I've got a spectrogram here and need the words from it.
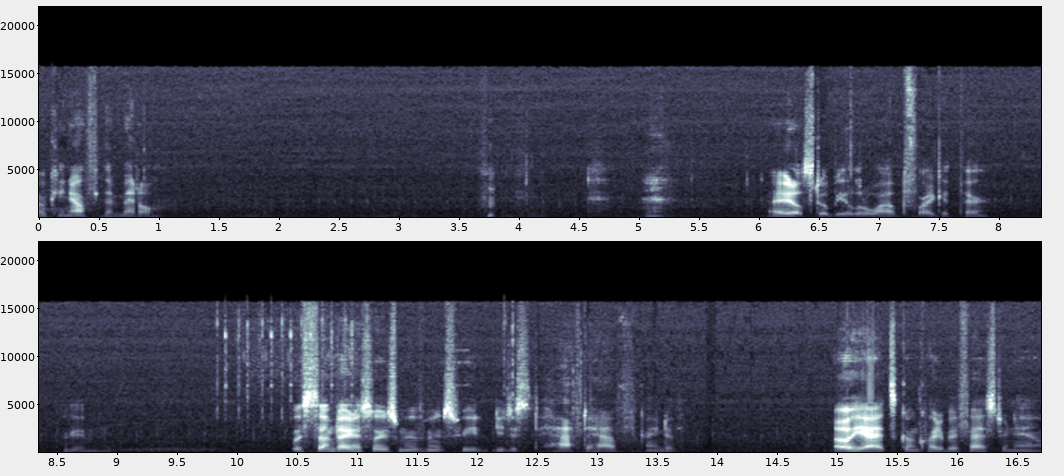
Okay, now for the metal. It'll still be a little while before I get there. Okay. With some dinosaurs, movement speed you just have to have, kind of. Oh yeah, it's going quite a bit faster now.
